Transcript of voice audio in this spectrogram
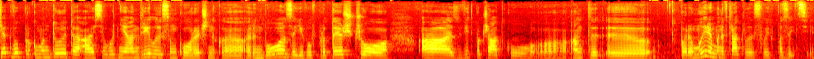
Як ви прокоментуєте? А сьогодні Андрій Лисенко, речник е, РНБО, заявив про те, що від початку е, анти. е, Перемиря ми не втратили своїх позицій.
